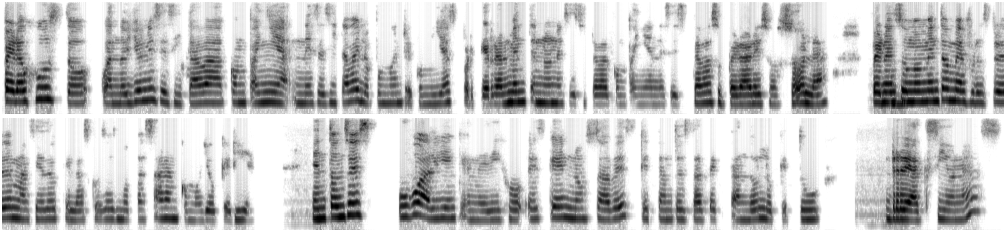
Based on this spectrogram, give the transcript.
Pero justo cuando yo necesitaba compañía, necesitaba, y lo pongo entre comillas, porque realmente no necesitaba compañía, necesitaba superar eso sola, pero en su momento me frustré demasiado que las cosas no pasaran como yo quería. Entonces hubo alguien que me dijo, es que no sabes qué tanto está afectando lo que tú reaccionas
